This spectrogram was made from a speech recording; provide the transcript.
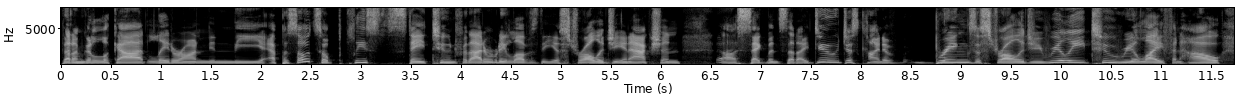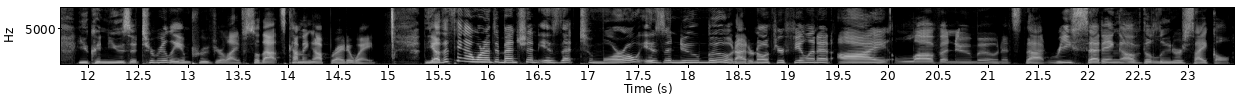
that I'm going to look at later on in the episode. So please stay tuned for that. Everybody loves the astrology in action uh, segments that I do. Just kind of brings astrology really to real life and how you can use it to really improve your life. So that's coming up right away. The other thing I wanted to mention is that tomorrow is a new moon. I don't know if you're feeling it. I love a new moon. It's that resetting of the lunar cycle.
